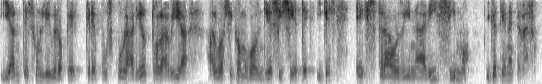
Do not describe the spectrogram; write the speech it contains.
y antes un libro que crepusculario, todavía algo así como con 17, y que es extraordinarísimo. ¿Y qué tiene que ver?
